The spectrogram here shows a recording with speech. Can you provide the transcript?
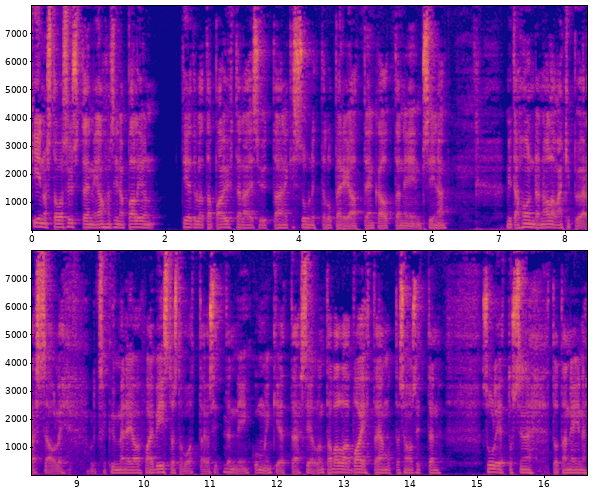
kiinnostava systeemi, onhan siinä paljon tietyllä tapaa yhtäläisyyttä ainakin suunnitteluperiaatteen kautta, niin siinä mitä Hondan alamäkipyörässä oli, oliko se 10 jo vai 15 vuotta jo sitten, mm. niin kumminkin, että siellä on tavallaan vaihtaja, mutta se on sitten suljettu sinne tota niin,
